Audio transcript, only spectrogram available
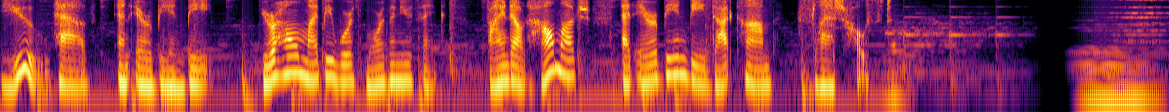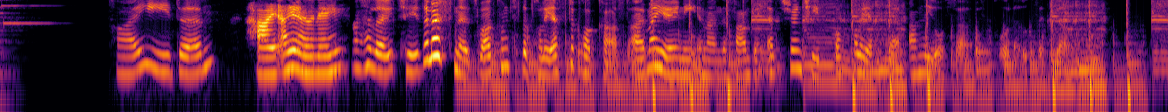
you have an Airbnb. Your home might be worth more than you think. Find out how much at airbnb.com/slash host. Hi, Eden. Hi, Ione. And hello to the listeners. Welcome to the Polyester Podcast. I'm Ione and I'm the founding editor in chief of Polyester and the author of Poor Little Sick Girls.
